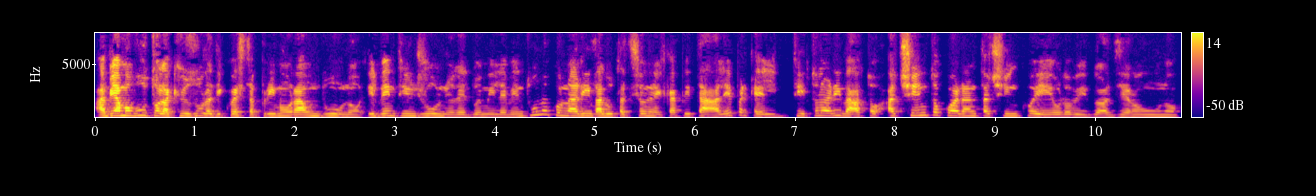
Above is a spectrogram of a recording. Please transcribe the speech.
Abbiamo avuto la chiusura di questo primo round 1 il 20 giugno del 2021 con una rivalutazione del capitale perché il titolo è arrivato a 145,01 euro.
